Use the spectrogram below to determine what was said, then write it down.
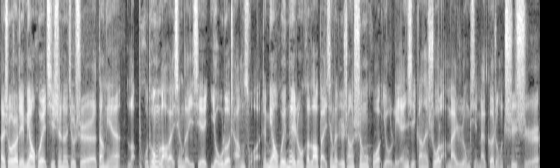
来说说这庙会，其实呢就是当年老普通老百姓的一些游乐场所。这庙会内容和老百姓的日常生活有联系。刚才说了，卖日用品，卖各种吃食，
